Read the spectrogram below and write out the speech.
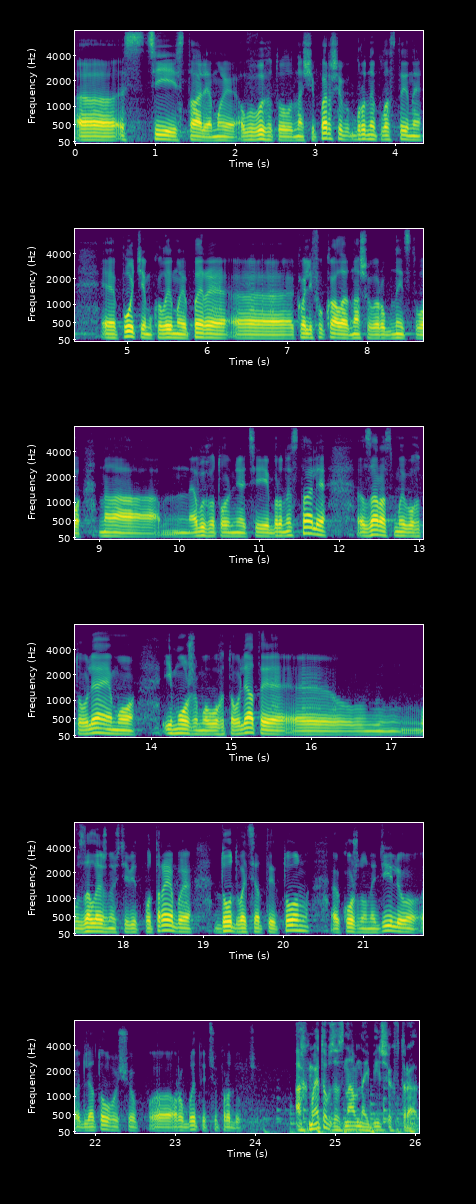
Е, З цієї сталі ми виготовили наші перші бронепластини. Е, Потім, коли ми перекваліфікували наше виробництво на виготовлення цієї бронесталі, зараз ми виготовляємо і можемо виготовляти е, в залежності від потреби до 20 тонн е, кожну неділю для того, щоб е, робити цю продукцію. Ахметов зазнав найбільших втрат.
